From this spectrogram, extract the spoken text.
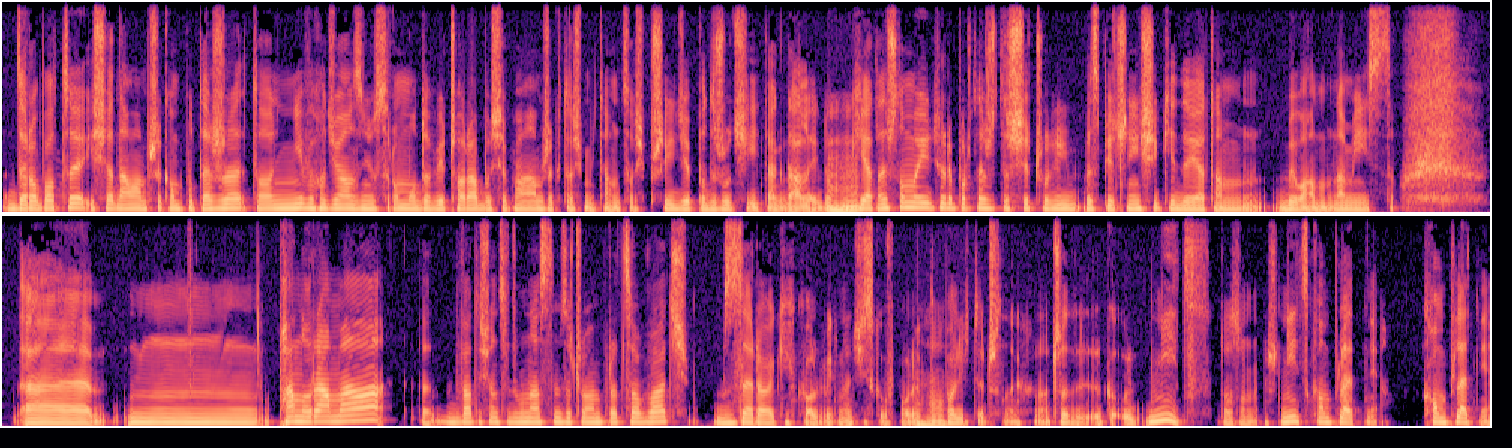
do roboty i siadałam przy komputerze, to nie wychodziłam z newsroomu do wieczora, bo się bałam, że ktoś mi tam coś przyjdzie, podrzuci i tak dalej. Dopóki Mhm. ja, zresztą moi reporterzy też się czuli bezpieczniejsi, kiedy ja tam byłam na miejscu. E, mm, Panorama w 2012 zaczęłam pracować, zero jakichkolwiek nacisków Mhm. politycznych. Znaczy nic, rozumiesz, nic kompletnie. Kompletnie.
